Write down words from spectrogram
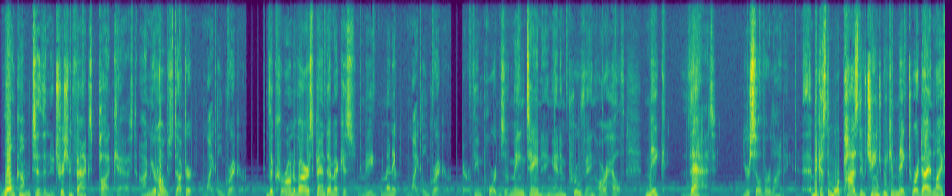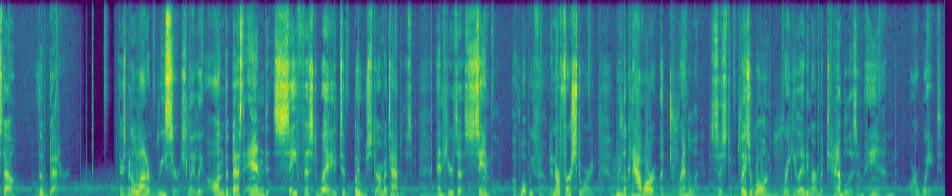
Welcome to the Nutrition Facts Podcast. I'm your host, Dr. Michael Greger. The coronavirus pandemic has made many Michael Greger aware of the importance of maintaining and improving our health. Make that your silver lining, because the more positive change we can make to our diet and lifestyle, the better. There's been a lot of research lately on the best and safest way to boost our metabolism, and here's a sample of what we found. In our first story, we look at how our adrenaline system plays a role in regulating our metabolism and our weight.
